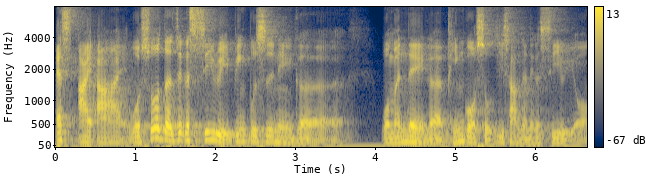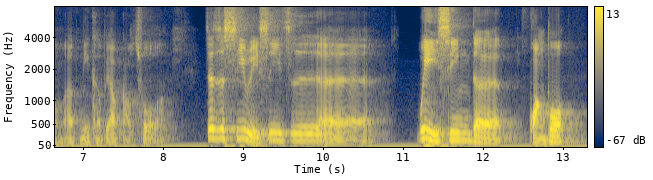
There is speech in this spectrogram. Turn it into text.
S I R I。我说的这个 Siri 并不是那个我们那个苹果手机上的那个 Siri 哦，呃，你可不要搞错，哦这只 Siri 是一只呃卫星的广播，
